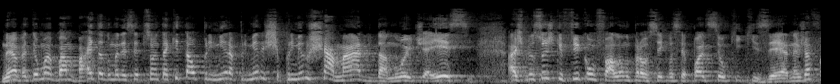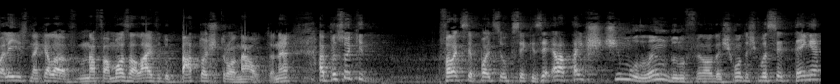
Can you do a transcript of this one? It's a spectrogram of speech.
Né? Vai ter uma baita de uma decepção. Então aqui está o primeiro, a primeira, primeiro chamado da noite, é esse. As pessoas que ficam falando para você que você pode ser o que quiser, né? Eu já falei isso naquela na famosa live do pato astronauta, né? A pessoa que fala que você pode ser o que você quiser, ela está estimulando no final das contas que você tenha,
